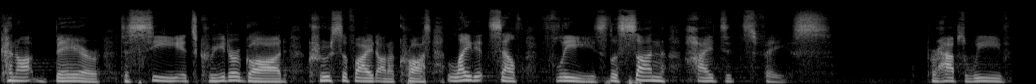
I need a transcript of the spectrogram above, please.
cannot bear to see its creator God crucified on a cross. Light itself flees, the sun hides its face. Perhaps we've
